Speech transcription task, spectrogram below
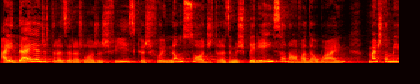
a ideia de trazer as lojas físicas foi não só de trazer uma experiência nova da Wine, mas também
